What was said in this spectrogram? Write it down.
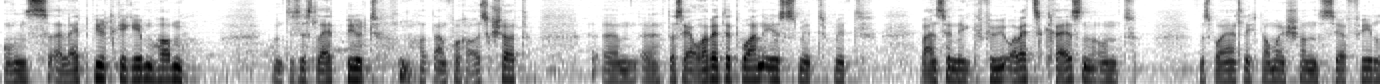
uns ein Leitbild gegeben haben. Und dieses Leitbild hat einfach ausgeschaut, ähm, äh, dass erarbeitet worden ist mit, mit wahnsinnig viel Arbeitskreisen und das war eigentlich damals schon sehr viel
